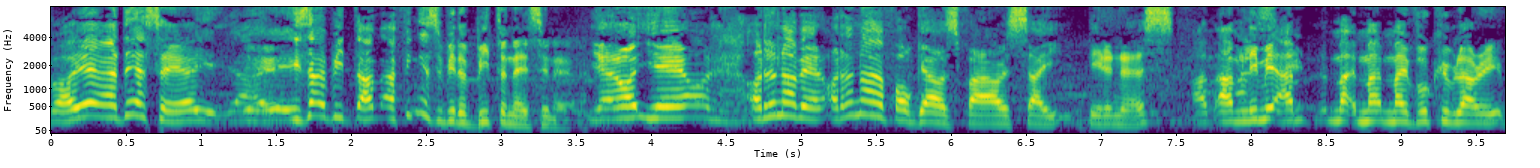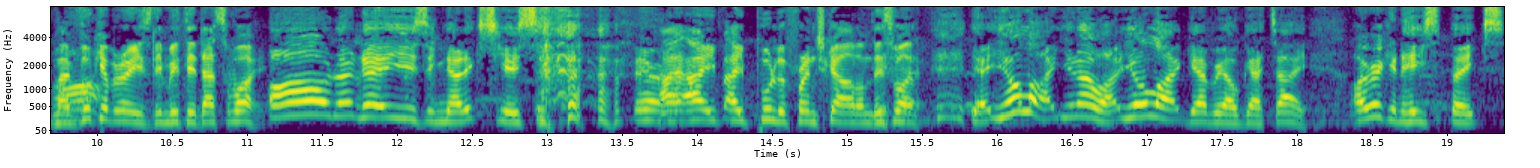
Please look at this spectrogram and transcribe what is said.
Well, yeah, I dare say. uh, uh, Is that a bit? I, I think there's a bit of bitterness in it. yeah, I- yeah. I, I don't know about. I don't know if I'll go as far as say bitterness. I'm, I'm my, my, my vocabulary. My Oh. vocabulary is limited. That's why. Oh no, no, you're using that excuse. I, I, I pull the French card on this one. Yeah, you're like, you know what? You're like Gabriel Gaté. I reckon he speaks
